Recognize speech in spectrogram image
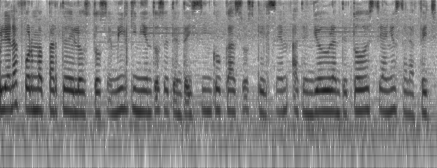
Juliana forma parte de los 12.575 casos que el SEM atendió durante todo este año hasta la fecha.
